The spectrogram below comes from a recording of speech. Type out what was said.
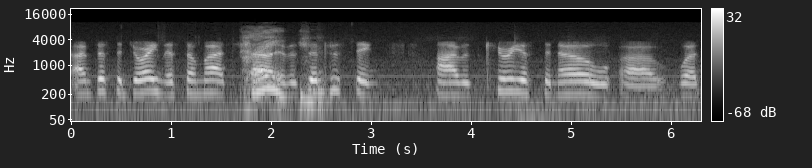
I'm just enjoying this so much. Hi. Uh, it was interesting. I was curious to know uh, what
